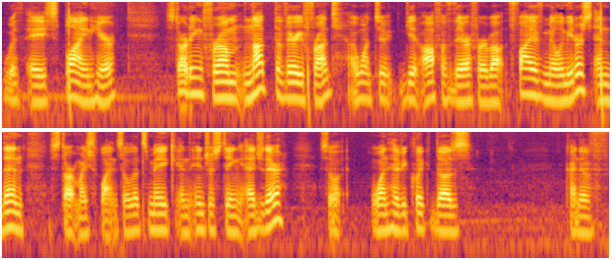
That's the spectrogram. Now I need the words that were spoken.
with a spline here. Starting from not the very front, I want to get off of there for about five millimeters and then start my spline. So let's make an interesting edge there. So one heavy click does kind of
